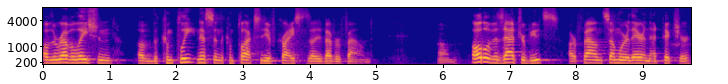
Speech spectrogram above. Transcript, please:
of the revelation of the completeness and the complexity of Christ as I've ever found. Um, all of his attributes are found somewhere there in that picture.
